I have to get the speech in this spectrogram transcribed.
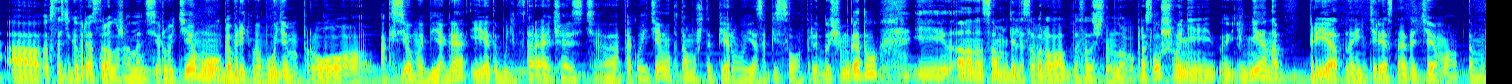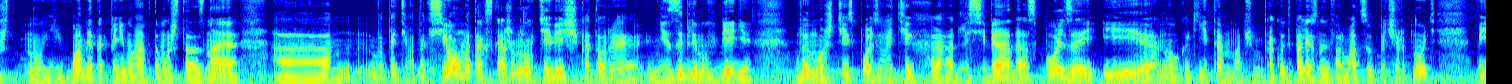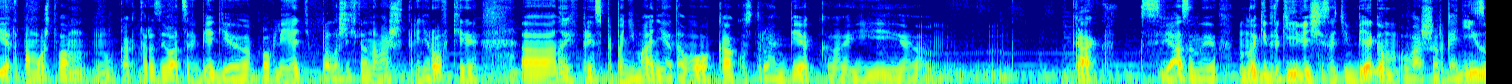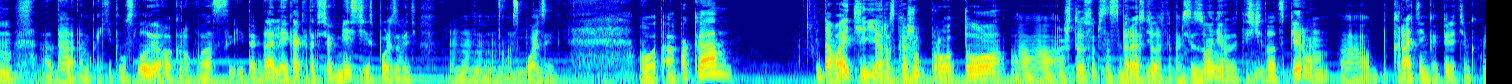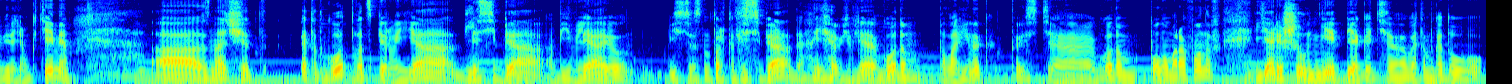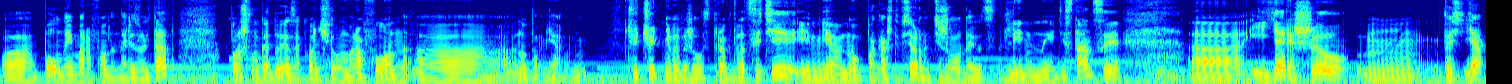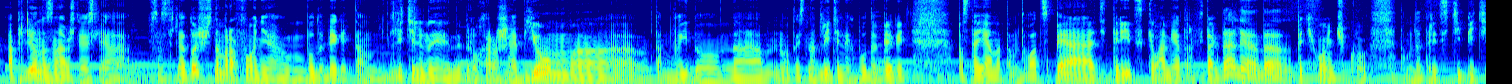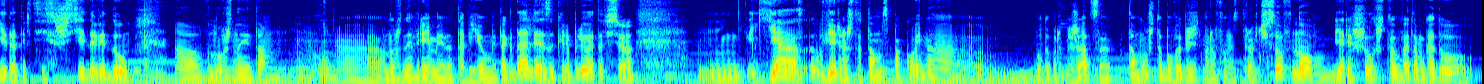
а, кстати говоря, сразу же анонсирую тему. Говорить мы будем про аксиомы бега, и это будет вторая часть а, такой темы, потому что первую я записывал в предыдущем году, и она на самом деле собрала достаточно много прослушиваний, и мне она приятная и интересна эта тема, потому что, ну и вам, я так понимаю, потому что зная а, вот эти вот аксиомы, так скажем, ну те вещи, которые незыблемы в беге, вы можете использовать их а, для себя, да, с пользой и, ну, какие-то, в общем, какую-то полезную информацию почерпнуть, и это поможет вам, ну, как-то развиваться в беге, повлиять положительно на ваши тренировки, э, ну, и, в принципе, понимание того, как устроен бег и как связаны многие другие вещи с этим бегом, ваш организм, а, да, там какие-то условия вокруг вас и так далее, и как это все вместе использовать с пользой. Вот, а пока Давайте я расскажу про то, а, что я, собственно, собираюсь делать в этом сезоне, в 2021, а, кратенько перед тем, как мы перейдем к теме. А, значит, этот год, 21 я для себя объявляю, естественно, только для себя, да, я объявляю годом половинок, то есть э, годом полумарафонов. Я решил не бегать в этом году полные марафоны на результат. В прошлом году я закончил марафон, ну, там я чуть-чуть не выбежал из 3.20, и мне, ну, пока что все равно тяжело даются длинные дистанции. А, и я решил... То есть я определенно знаю, что если я сосредоточусь на марафоне, буду бегать там длительные, наберу хороший объем, а, там выйду на... Ну, то есть на длительных буду бегать постоянно там 25-30 километров и так далее, да, потихонечку, там до 35, до 36 доведу а, в нужные там... В нужное время этот объем и так далее, закреплю это все. Я уверен, что там спокойно буду приближаться к тому, чтобы выбежать марафон из трех часов, но я решил, что в этом году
